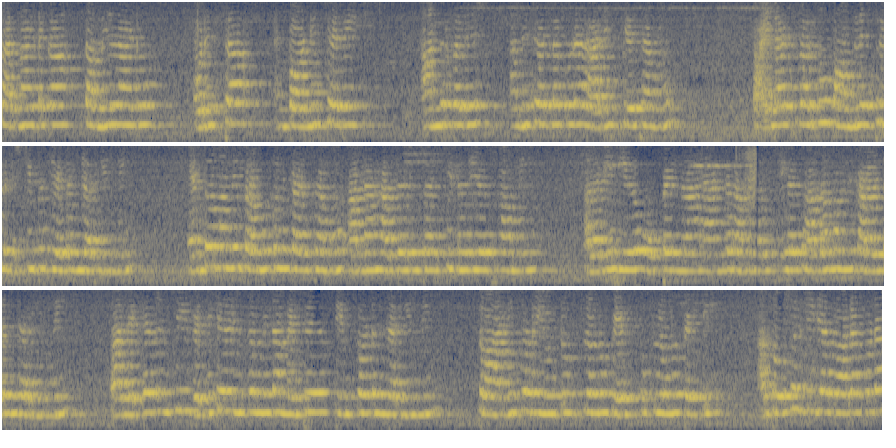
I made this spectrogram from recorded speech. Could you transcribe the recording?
కర్ణాటక తమిళనాడు ఒరిస్సా అండ్ పాండిచ్చేరి ఆంధ్రప్రదేశ్ అన్ని చోట్ల కూడా ర్యాలీస్ చేశాము. ఫైవ్ ల్యాక్స్ వరకు కాంప్లెక్స్ డిస్ట్రిబ్యూట్ చేయడం జరిగింది. ఎంతో మంది కలిసాము అన్నా హజరే సార్ చిన్నజీవ స్వామి అలాగే హీరో ఉపేంద్ర యాంకర్ అందరూ ఇలా చాలా మంది కలవడం జరిగింది. వాళ్ళ దగ్గర నుంచి వెజిటేరియనిజం మీద మెసేజెస్ తీసుకోవడం జరిగింది. సో అన్ని కూడా యూట్యూబ్స్ లోను ఫేస్బుక్ లోను పెట్టి ఆ సోషల్ మీడియా ద్వారా కూడా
